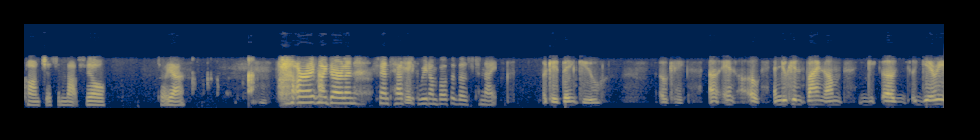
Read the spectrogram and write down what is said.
conscious and not feel so yeah all right my darling fantastic read on both of those tonight Okay, thank you. Okay, uh, and oh, and you can find um uh, Gary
